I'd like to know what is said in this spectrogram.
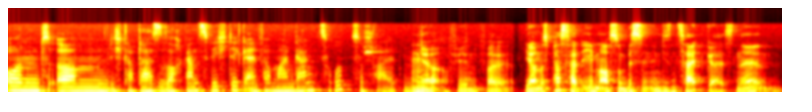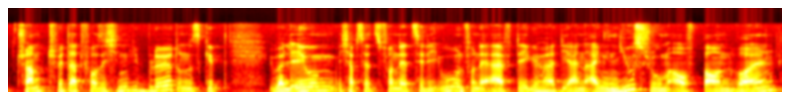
und ähm, ich glaube, da ist es auch ganz wichtig, einfach mal einen Gang zurückzuschalten. Ja, auf jeden Fall. Ja, und es passt halt eben auch so ein bisschen in diesen Zeitgeist. Ne? Trump twittert vor sich hin wie blöd und es gibt Überlegungen, ich habe es jetzt von der CDU und von der AfD gehört, die einen eigenen Newsroom aufbauen wollen,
